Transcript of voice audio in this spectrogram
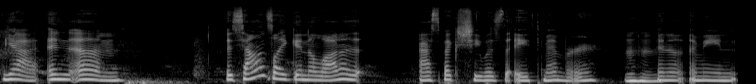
Yeah, and um, it sounds like in a lot of aspects she was the eighth member. Mm-hmm. And uh, I mean,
